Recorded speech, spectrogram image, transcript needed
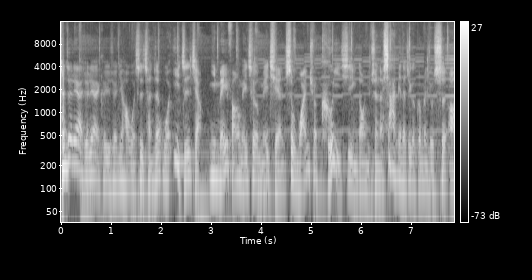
陈真恋爱学恋爱可以学，你好，我是陈真。我一直讲，你没房没车没钱是完全可以吸引到女生的。下面的这个哥们就是啊，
